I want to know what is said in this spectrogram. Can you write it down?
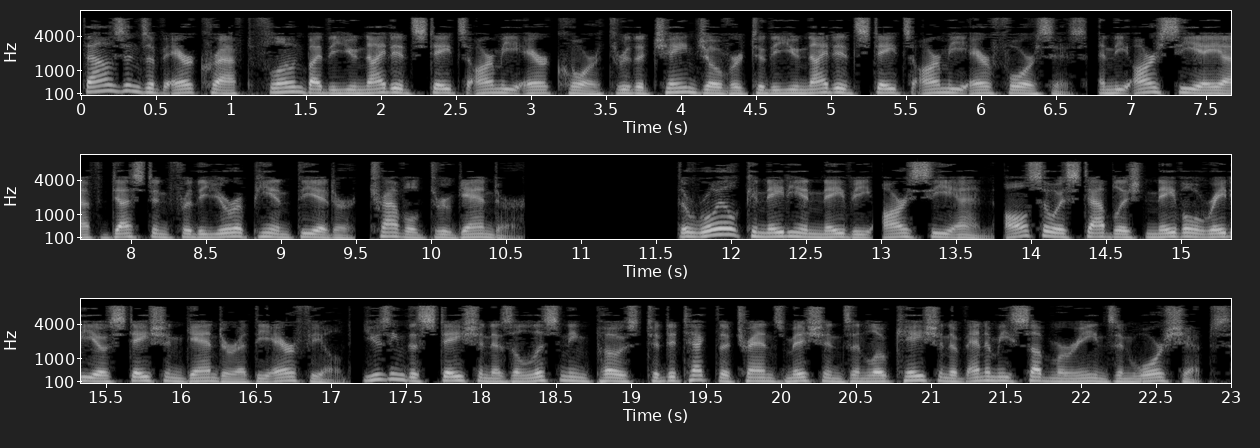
Thousands of aircraft flown by the United States Army Air Corps through the changeover to the United States Army Air Forces, and the RCAF destined for the European theatre, travelled through Gander. The Royal Canadian Navy also established Naval Radio Station Gander at the airfield, using the station as a listening post to detect the transmissions and location of enemy submarines and warships.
